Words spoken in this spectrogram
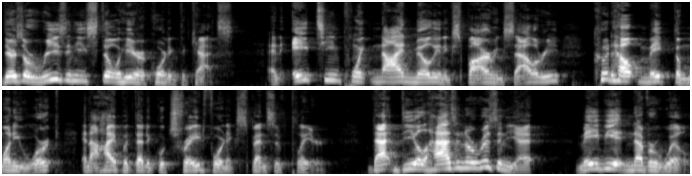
There's a reason he's still here, according to Katz. An 18.9 million expiring salary could help make the money work in a hypothetical trade for an expensive player. That deal hasn't arisen yet. Maybe it never will.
